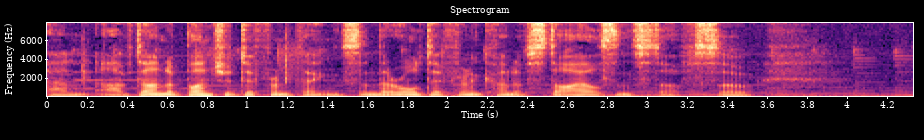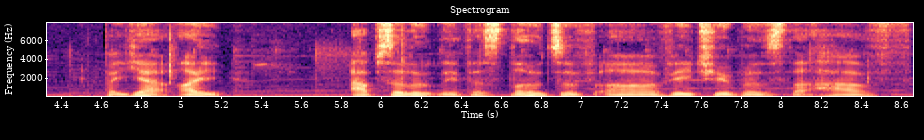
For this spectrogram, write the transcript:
and I've done a bunch of different things, and they're all different kind of styles and stuff. So, but yeah, I absolutely. There's loads of uh, VTubers that have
